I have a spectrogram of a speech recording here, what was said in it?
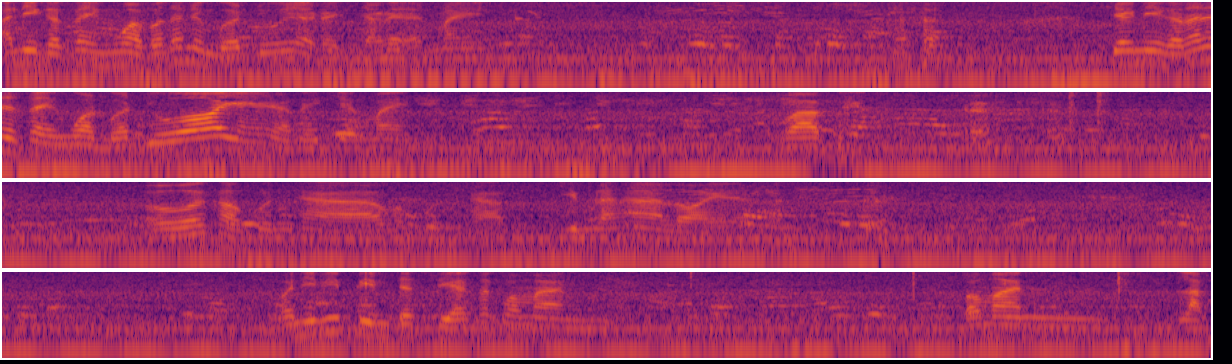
อันนี้ก็ใส่งวดเพราะท่านเหมือนอยู่อยากได้อยากได้อันไหมเคียงนี้ก็ท่านได้ใส่งวดเหมือนอยู่ยังอยากได้เคียงไหมว่า อ้ยขอบคุณครับขอบคุณครับ ยิ้มละห้าร้อยนะครับวันนี้พี่ปิมจะเสียสักประมาณ ประมาณหลัก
